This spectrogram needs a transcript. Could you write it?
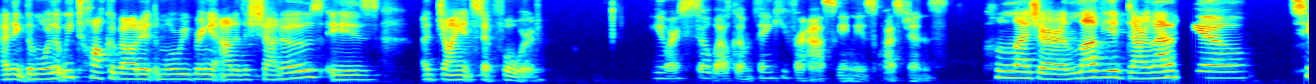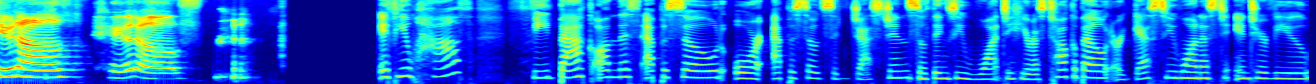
i think the more that we talk about it the more we bring it out of the shadows is a giant step forward you are so welcome. Thank you for asking these questions. Pleasure. Love you darling. Love you. Toodles. Toodles. If you have feedback on this episode or episode suggestions, so things you want to hear us talk about or guests you want us to interview,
